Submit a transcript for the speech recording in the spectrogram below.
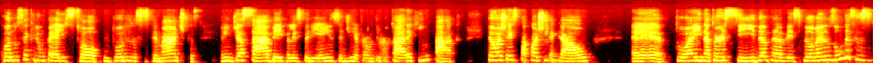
Quando você cria um PL só, com todas as sistemáticas, a gente já sabe aí pela experiência de reforma tributária que impacta. Então, eu achei esse pacote legal. Estou é, aí na torcida para ver se pelo menos um desses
